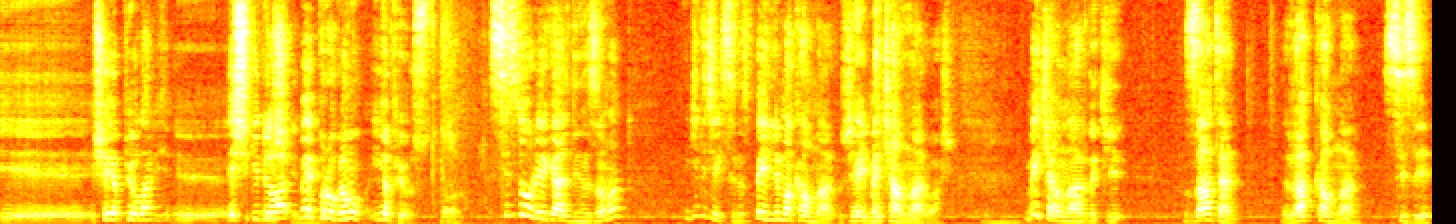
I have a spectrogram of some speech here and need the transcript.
e, şey yapıyorlar, e, eşlik ediyorlar Eşlik ve ediyor. programı yapıyoruz. Doğru. Siz de oraya geldiğiniz zaman gideceksiniz. Belli makamlar, şey mekanlar var. Mekanlardaki zaten rakamlar sizi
